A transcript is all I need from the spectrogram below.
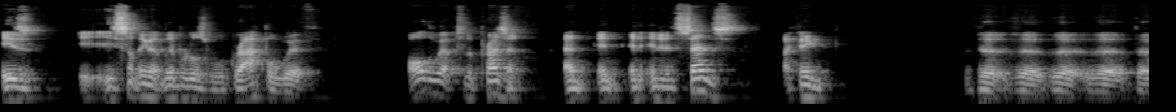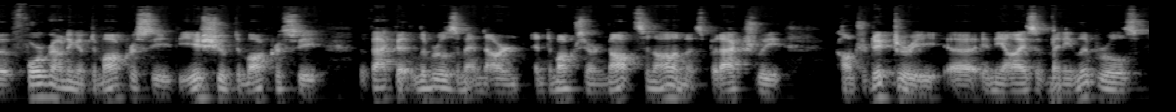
is is something that liberals will grapple with all the way up to the present. And in, in, in a sense, I think the, the, the, the, foregrounding of democracy, the issue of democracy, the fact that liberalism and, our, and democracy are not synonymous, but actually contradictory uh, in the eyes of many liberals,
